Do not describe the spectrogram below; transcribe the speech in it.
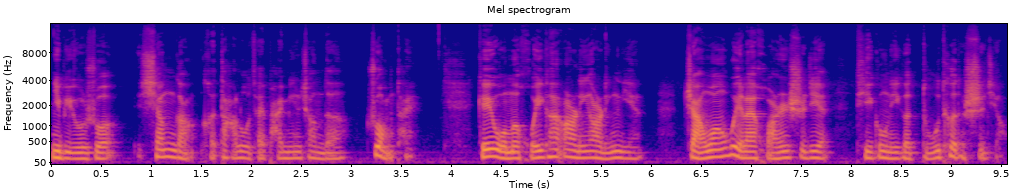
你比如说香港和大陆在排名上的状态，给我们回看2020年、展望未来华人世界提供了一个独特的视角。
